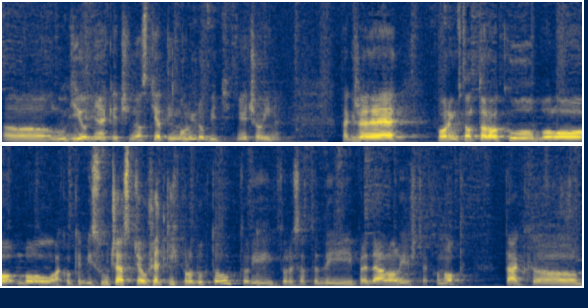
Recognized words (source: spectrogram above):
uh, ľudí uh-huh. od nejakej činnosti a tým mohli robiť niečo iné. Takže hovorím, v tomto roku bolo, bol ako keby súčasťou všetkých produktov, ktorý, ktoré sa vtedy predávali ešte ako NOT, tak uh,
